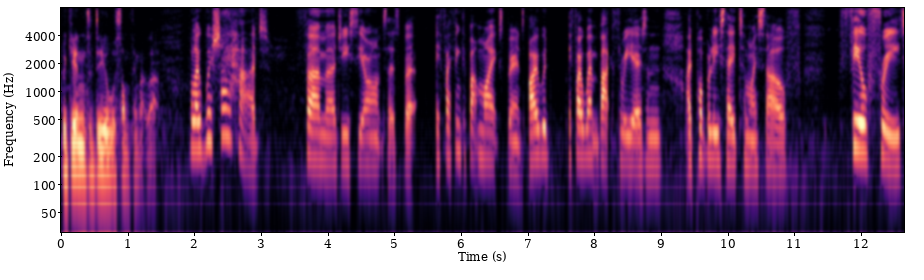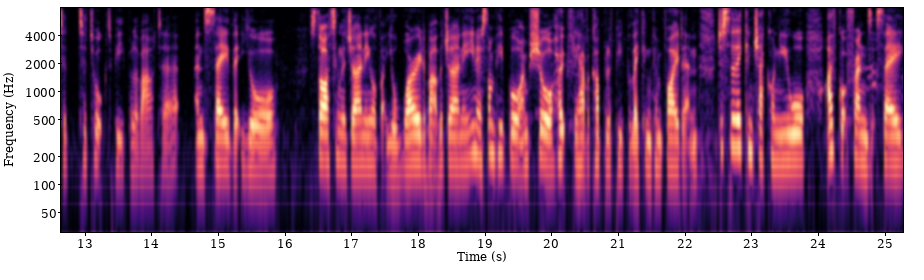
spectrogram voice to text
begin to deal with something like that? Well, I wish I had firmer GCR answers, but if I think about my experience, I would, if I went back three years, and I'd probably say to myself, feel free to, to talk to people about it and say that you're starting the journey or that you're worried about the journey. You know, some people, I'm sure, hopefully have a couple of people they can confide in just so they can check on you. Or I've got friends that say,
